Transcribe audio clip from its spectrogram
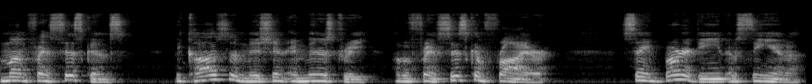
among Franciscans because of the mission and ministry of a Franciscan friar Saint Bernardine of Siena,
